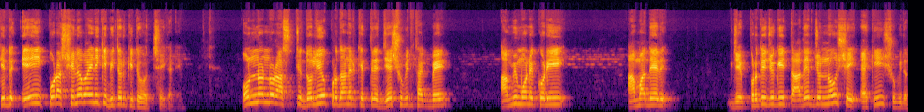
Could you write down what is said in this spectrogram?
কিন্তু এই পোড়া সেনাবাহিনীকে বিতর্কিত হচ্ছে এখানে? অন্যান্য রাষ্ট্রীয় দলীয় প্রধানের ক্ষেত্রে যে সুবিধা থাকবে, আমি মনে করি আমাদের যে প্রতিযোগী তাদের জন্য সেই একই সুবিধা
